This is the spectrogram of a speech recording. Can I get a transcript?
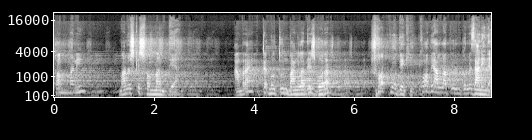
সম্মানী মানুষকে সম্মান দেয়া। আমরা একটা নতুন বাংলাদেশ গড়ার স্বপ্ন দেখি, কবে আল্লাহ পূরণ করবে জানি না।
